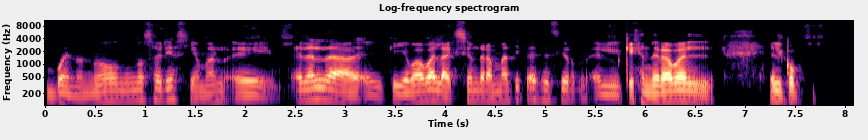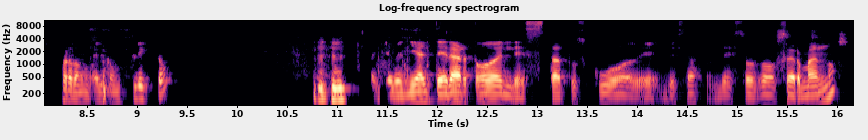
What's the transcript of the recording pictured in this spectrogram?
Bueno, no, no sabría si llamarlo. eh, era la- el que llevaba la acción dramática, es decir, el que generaba el, el, perdón, el conflicto, el que venía a alterar todo el status quo de, de, esta- de estos dos hermanos.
